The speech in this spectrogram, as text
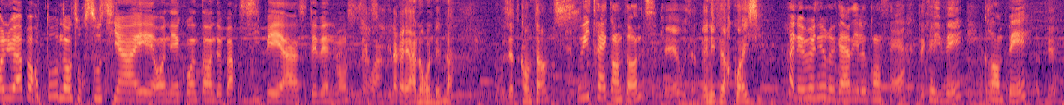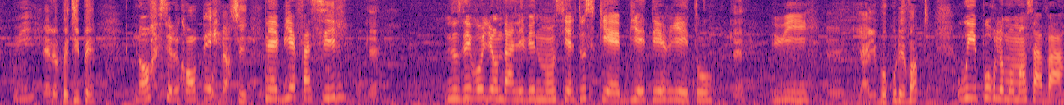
on lui apporte tout notre soutien et on est content de participer à cet événement ce soir. Vous êtes contente Oui, très contente. Ok, vous êtes venue faire quoi ici On est venu regarder le concert privé, Grand P. Ok. Oui. Et le petit P Non, c'est le Grand P. Merci. On est bien facile. Ok. Nous évoluons dans l'événementiel, tout ce qui est billetterie et tout. Oui. Il y a eu beaucoup de ventes Oui, pour le moment ça va.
